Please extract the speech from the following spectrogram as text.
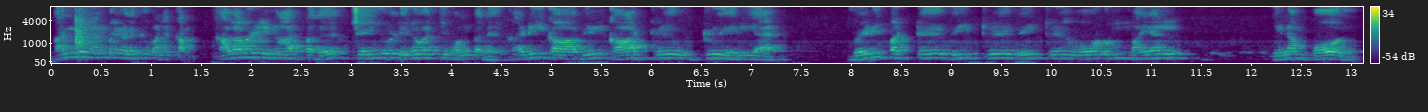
அன்பு நண்பர்களுக்கு வணக்கம். களவழி நாற்பது செய்யுள் இருபத்தி ஒன்பது. கடிகாவில் காற்று உற்று எரிய. வெடிபட்டு வீற்று வீற்று ஓடும் மயல் இனம் போல்.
